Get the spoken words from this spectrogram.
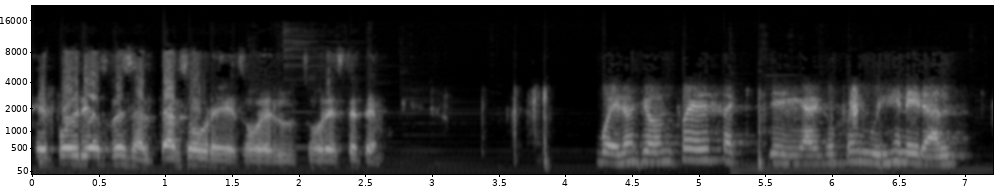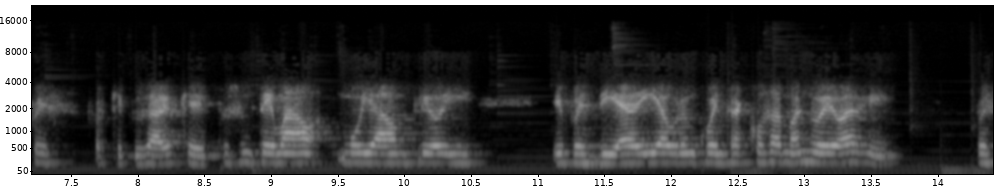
qué podrías resaltar sobre, sobre, sobre este tema? Bueno, John, pues aquí, algo pues muy general pues porque tú sabes que esto es un tema muy amplio y, y pues día a día uno encuentra cosas más nuevas y pues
